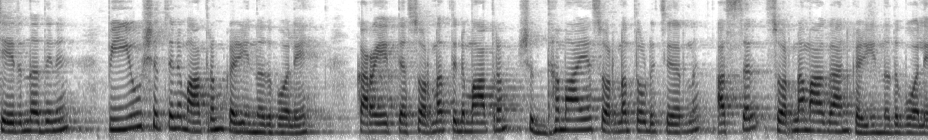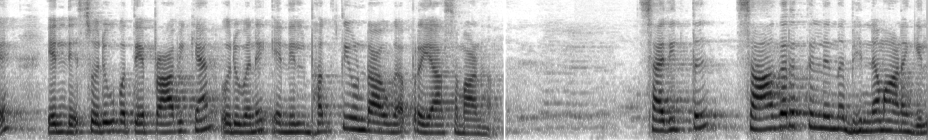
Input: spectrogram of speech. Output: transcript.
ചേരുന്നതിന് പീയൂഷത്തിന് മാത്രം കഴിയുന്നത് പോലെ കറയറ്റ സ്വർണത്തിന് മാത്രം ശുദ്ധമായ സ്വർണത്തോട് ചേർന്ന് അസൽ സ്വർണമാകാൻ കഴിയുന്നത് പോലെ എന്റെ സ്വരൂപത്തെ പ്രാപിക്കാൻ ഒരുവന് എന്നിൽ ഭക്തി ഉണ്ടാവുക പ്രയാസമാണ്. സരിത്ത് സാഗരത്തിൽ നിന്ന് ഭിന്നമാണെങ്കിൽ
